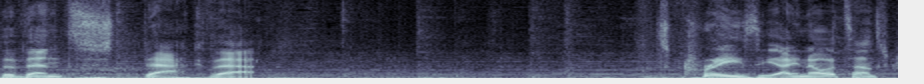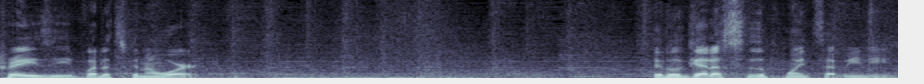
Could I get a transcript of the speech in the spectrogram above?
to then stack that. It's crazy. I know it sounds crazy, but it's gonna work. It'll get us to the points that we need.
